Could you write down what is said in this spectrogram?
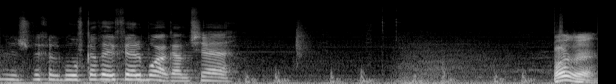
No już wychyl główkę, wychyl, błagam cię. Może.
